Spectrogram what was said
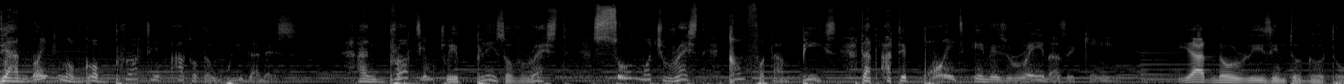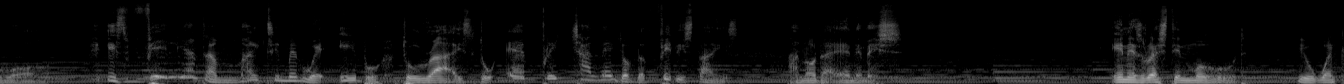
The anointing of God brought him out of the wilderness and brought him to a place of rest. So much rest, comfort, and peace that at a point in his reign as a king, he had no reason to go to war. His valiant and mighty men were able to rise to every challenge of the Philistines and other enemies. In his resting mode, he went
